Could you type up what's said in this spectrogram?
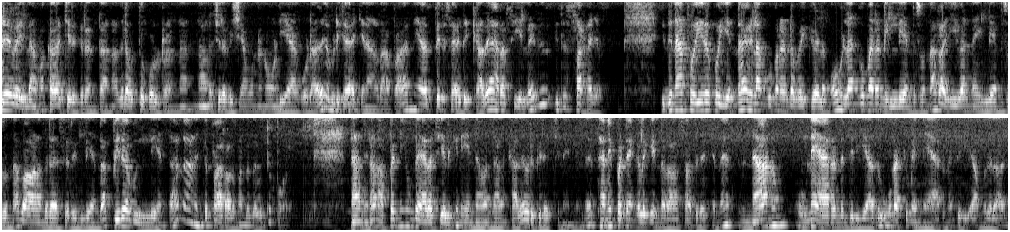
தேவையில்லாமல் கதைச்சிருக்கிறேன் தான். அதில் ஒத்துக்கொள்கிறேன் நான் நானும் சில விஷயம் ஒன்று நோண்டியாகக்கூடாது அப்படி கதைச்சினாடாப்பா நீ அதை பெருசாக எடுக்காத. அரசியலில் இது இது சகஜம். இது நான் பொய்யிற பொய்யண்டா இளங்குமரன் போய் கேளுங்க. இளங்குமரன் இல்லைன்னு சொன்னால் ரஜீவண்ணன் இல்லைன்னு சொன்னால் பானந்தராசர் இல்லையண்டா பிறவு இல்லையண்டா நான் இந்த பாராளுமன்றத்தை விட்டு போகிறேன் நான் சொன்னேன் அப்போ நீ உண்டு அரசியலுக்கு நீ என்ன வேணாலும் கதை ஒரு பிரச்சனையும் இல்லை. தனிப்பட்ட எங்களுக்கு என்ன ராசா பிரச்சனை. நானும் உன்னை யாருன்னு தெரியாது உனக்கும் என்ன யாருன்னு தெரியாது முதலாவது.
